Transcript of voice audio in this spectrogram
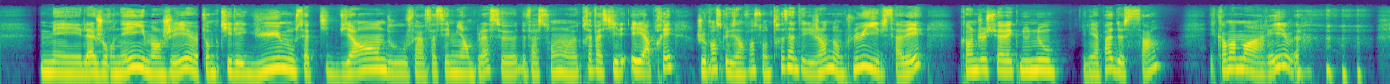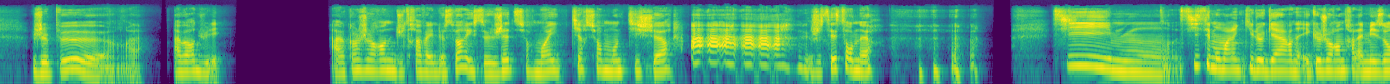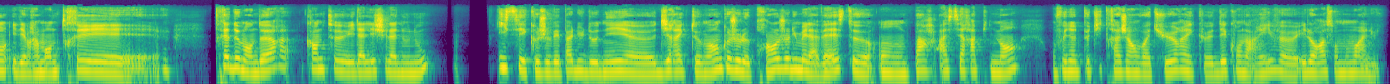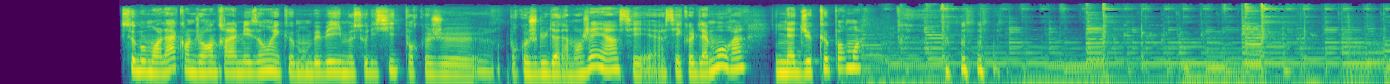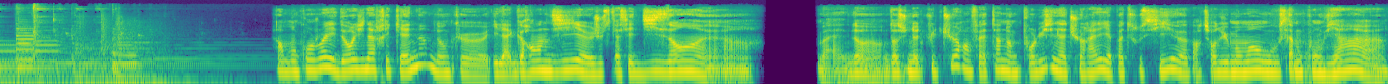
Mais la journée, il mangeait euh, son petit légume ou sa petite viande, ou enfin ça s'est mis en place euh, de façon euh, très facile. Et après, je pense que les enfants sont très intelligents, donc lui, il savait quand je suis avec Nounou, il n'y a pas de sein, et quand maman arrive, je peux avoir du lait. Alors quand je rentre du travail le soir, il se jette sur moi, il tire sur mon t-shirt. Ah ah ah ah ah ah, je sais son heure. si hum, si c'est mon mari qui le garde et que je rentre à la maison, il est vraiment très très demandeur. Quand euh, il allait chez la nounou, il sait que je vais pas lui donner euh, directement, que je le prends, je lui mets la veste, euh, on part assez rapidement, on fait notre petit trajet en voiture et que dès qu'on arrive, il aura son moment à lui. Ce moment-là, quand je rentre à la maison et que mon bébé il me sollicite pour que je pour que je lui donne à manger, hein, c'est c'est que de l'amour. Hein. Il n'a Dieu que pour moi. Alors mon conjoint est d'origine africaine, donc euh, il a grandi euh, jusqu'à ses 10 ans euh, bah, dans, une autre culture en fait. Hein, donc pour lui c'est naturel, il n'y a pas de souci. À partir du moment où ça me convient,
